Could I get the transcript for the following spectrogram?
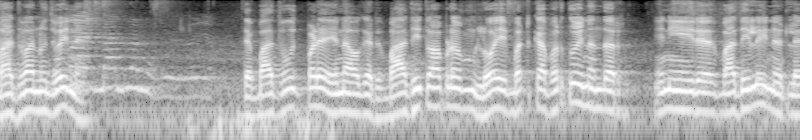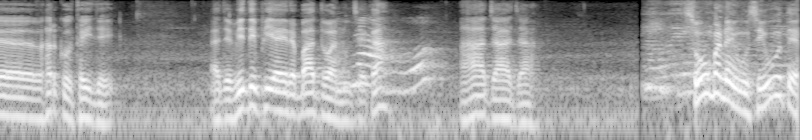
બાંધવાનું જોઈ ને? તે બાંધવું જ પડે, એના વગર. બાંધી તો આપણે લોહી બટકા ભરતું હોય ને અંદર, એની હારે બાંધી લઈને એટલે હરકું થઈ જાય. આજે વિધિ ફિયા હારે બાંધવાનું છે કા? હા જા જા. શું બનાવ્યું સીવું તે?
